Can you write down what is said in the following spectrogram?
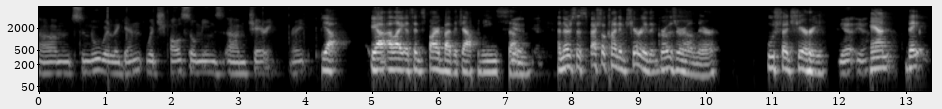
um, Sunuwil again, which also means um, cherry, right? Yeah, yeah, I like it. It's inspired by the Japanese. Um, yeah. And there's a special kind of cherry that grows around there, Usha cherry. Yeah, yeah. And they,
